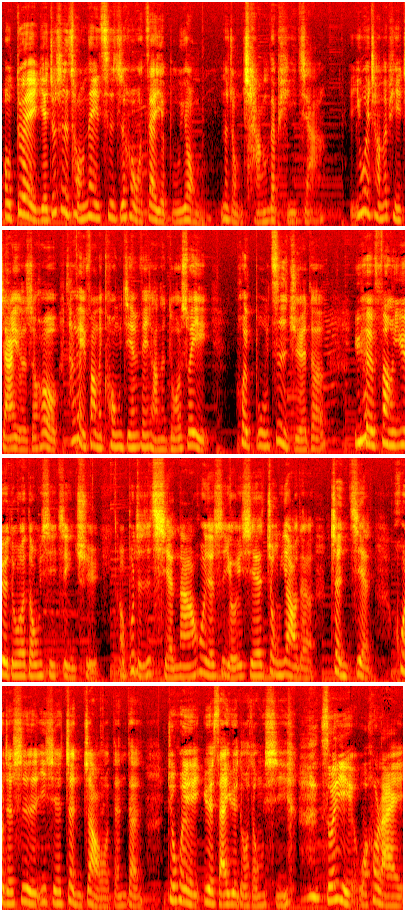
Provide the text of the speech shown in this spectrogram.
哦，对，也就是从那一次之后，我再也不用那种长的皮夹，因为长的皮夹有的时候它可以放的空间非常的多，所以会不自觉的。越放越多东西进去哦，不只是钱呐，或者是有一些重要的证件，或者是一些证照哦等等，就会越塞越多东西。所以我后来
